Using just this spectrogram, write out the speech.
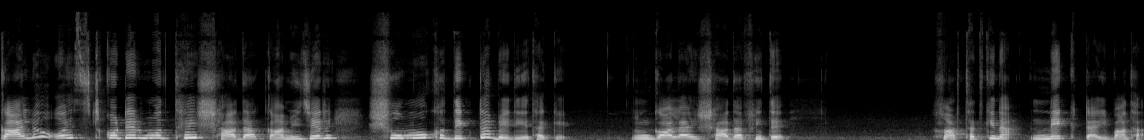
কালো ওয়েস্টকোটের মধ্যে সাদা কামিজের সুমুখ দিকটা বেরিয়ে থাকে। গলায় সাদা ফিতে, অর্থাৎ কি না, নেকটাই বাঁধা।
